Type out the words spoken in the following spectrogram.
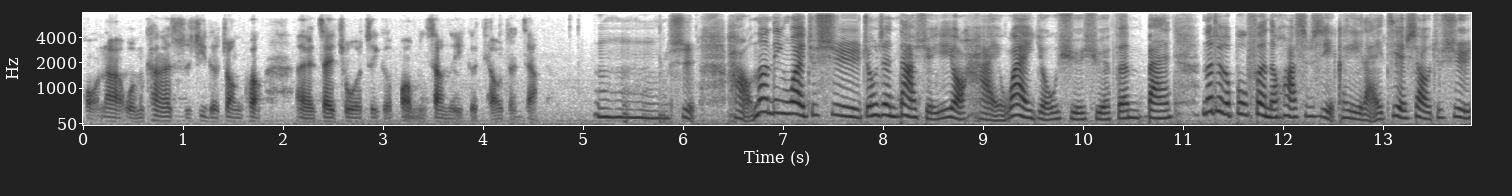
哈，那我们看看实际的状况，呃在做这个报名上的一个调整这样。嗯嗯嗯，是好。那另外就是中正大学也有海外游学学分班，那这个部分的话，是不是也可以来介绍？就是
